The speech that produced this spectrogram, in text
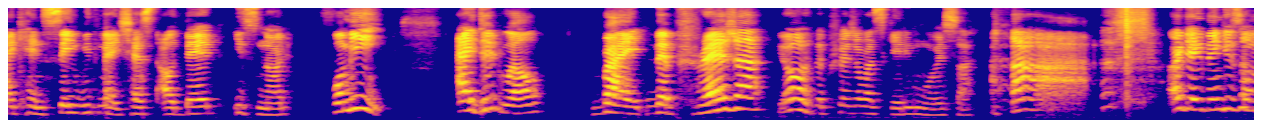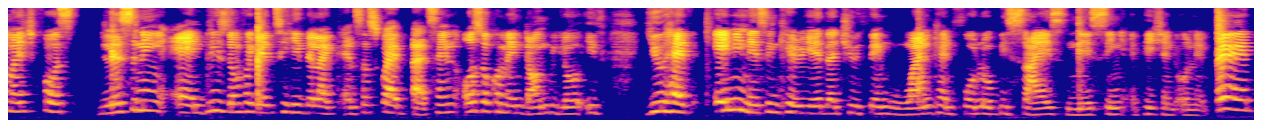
I can say with my chest out, that is not for me. I did well, but the pressure, yo, the pressure was getting worse. okay, thank you so much for listening and please don't forget to hit the like and subscribe button. Also comment down below if you have any nursing career that you think one can follow besides nursing a patient on a bed.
